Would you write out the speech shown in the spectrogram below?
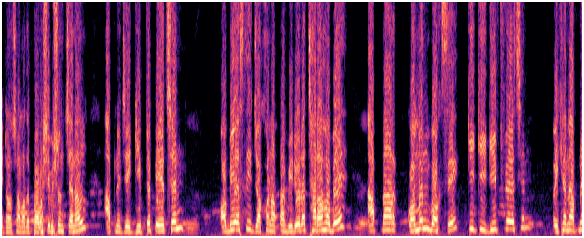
এটা হচ্ছে আমাদের প্রবাসী ভীষণ চ্যানেল। আপনি যে গিফটটা পেয়েছেন অবভিয়াসলি যখন আপনার ভিডিওটা ছাড়া হবে আপনার কমেন্ট বক্সে কি কি গিফট পেয়েছেন ওইখানে আপনি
